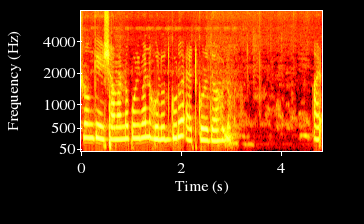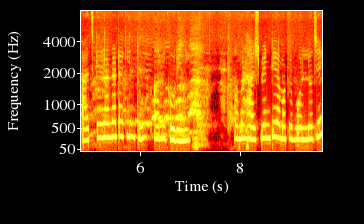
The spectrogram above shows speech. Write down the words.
সঙ্গে সামান্য পরিমাণ হলুদ গুঁড়ো অ্যাড করে দেওয়া হলো। আর আজকের রান্নাটা কিন্তু আমি করিনি। আমার হাজব্যান্ডই আমাকে বলল যে,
